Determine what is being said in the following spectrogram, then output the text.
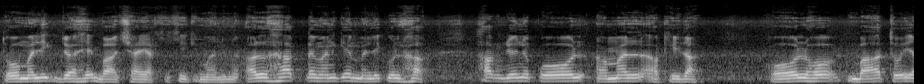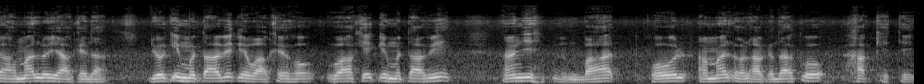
تو ملک جو ہے بادشاہ حقیقی کے معنی میں۔ الحق کے معنی کے ملک الحق۔ حق جو ہے قول، عمل، عقیدہ۔ قول ہو، بات ہو یا عمل ہو یا عقیدہ۔ جو کہ مطابق واقع ہو، واقع کے مطابق ہاں جی بات، قول، عمل اور عقیدہ کو حق کہتے ہیں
